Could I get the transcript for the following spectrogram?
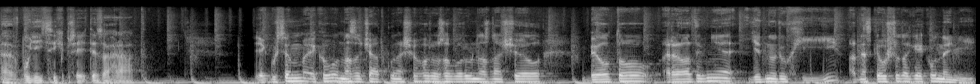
eh, v Budějcích, přijďte zahrát? Jak už jsem jako na začátku našeho rozhovoru naznačil, bylo to relativně jednoduchý a dneska už to tak jako není.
